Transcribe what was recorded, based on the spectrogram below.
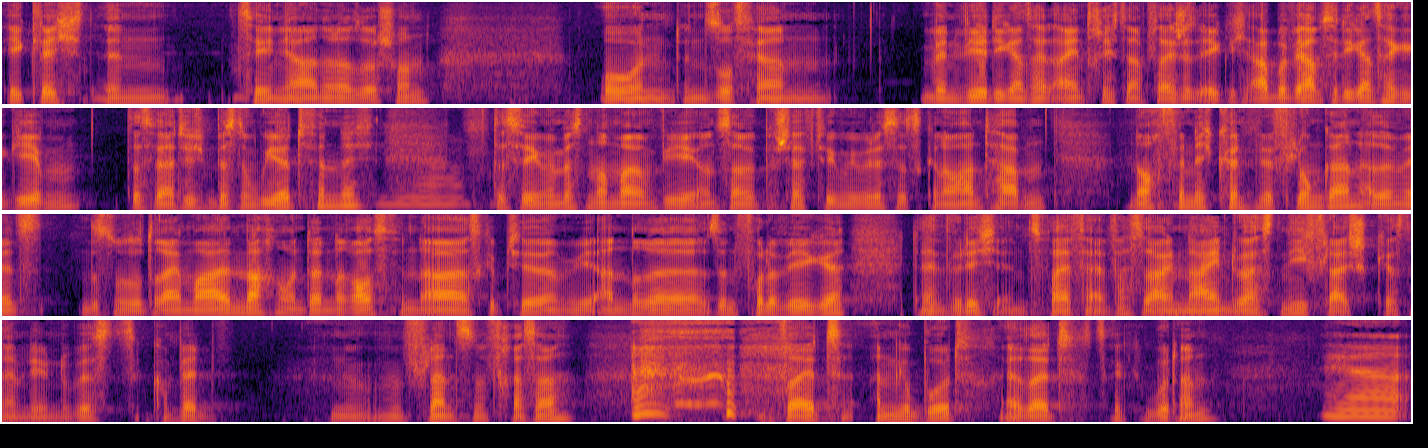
eklig in zehn Jahren oder so schon. Und insofern, wenn wir die ganze Zeit eintrichtern, Fleisch ist eklig, aber wir haben es dir die ganze Zeit gegeben, das wäre natürlich ein bisschen weird, finde ich. Ja. Deswegen, wir müssen nochmal irgendwie uns damit beschäftigen, wie wir das jetzt genau handhaben. Noch, finde ich, könnten wir flunkern. Also wenn wir jetzt das nur so dreimal machen und dann rausfinden, ah, es gibt hier irgendwie andere sinnvolle Wege, dann würde ich im Zweifel einfach sagen, nein, du hast nie Fleisch gegessen im Leben. Du bist komplett ein Pflanzenfresser. seit Angeburt, äh, seit, seit Geburt an. Ja,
